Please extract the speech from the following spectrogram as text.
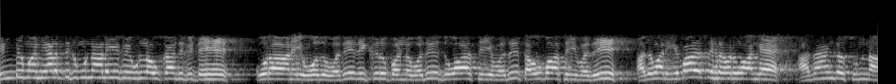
ரெண்டு மணி நேரத்துக்கு முன்னாலேயே போய் உள்ள உட்காந்துக்கிட்டு குரானை ஓதுவது திக்ரு பண்ணுவது துவா செய்வது தௌபா செய்வது. அது மாதிரி இபாதத்துகள் வருவாங்க. அதாங்க சொன்னா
